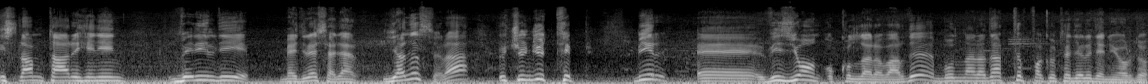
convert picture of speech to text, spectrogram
İslam tarihinin verildiği medreseler yanı sıra üçüncü tip bir e, vizyon okulları vardı. Bunlara da tıp fakülteleri deniyordu.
